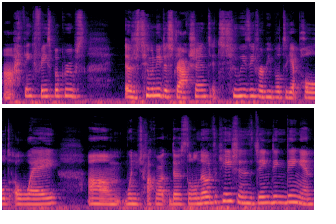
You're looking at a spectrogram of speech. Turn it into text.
Uh, I think Facebook groups, there's too many distractions. It's too easy for people to get pulled away um, when you talk about those little notifications, ding, ding, ding, and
